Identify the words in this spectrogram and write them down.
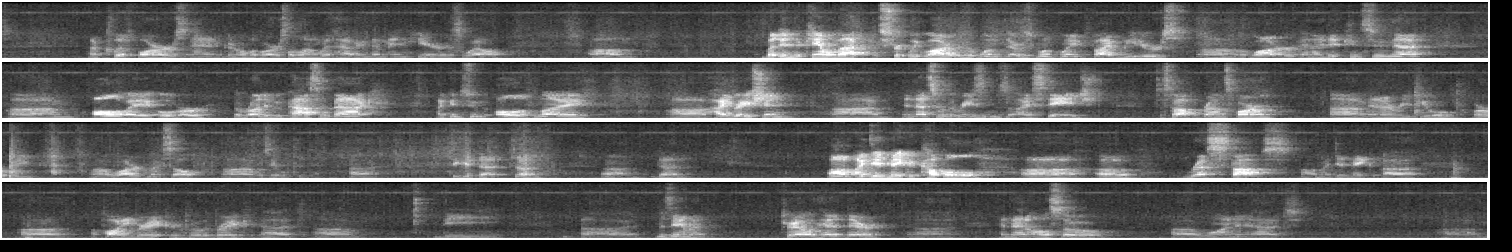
uh, Clif bars and granola bars, along with having them in here as well. Um, but in the CamelBak strictly water, there was one. There was 1.5 liters uh, of water, and I did consume that um, all the way over the Rendezvous Pass and back. I consumed all of my uh, hydration, um, and that's one of the reasons I staged to stop at Brown's Farm. um, and I refueled or re uh, watered myself. Uh, was able to uh, to get that uh, uh, done. Um, I did make a couple of rest stops. Um, I did make uh, uh, a potty break or toilet break at um, the uh, Mazama trailhead there, uh, and then also uh, one at um,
